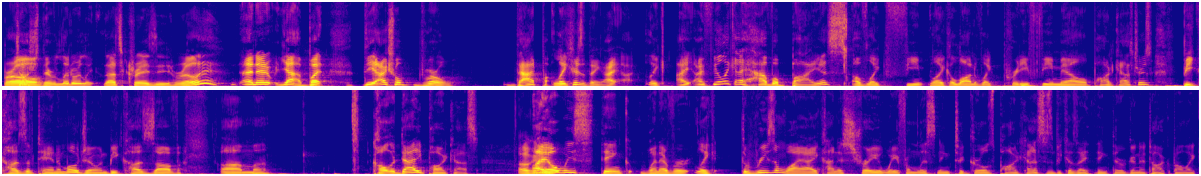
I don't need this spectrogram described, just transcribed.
bro. Josh, they're literally That's crazy. Really? and it, yeah but the actual bro that like here's the thing I, like I, I feel like I have a bias of like fem- like a lot of like pretty female podcasters because of Tana Mongeau and because of um Call Her Daddy podcast. Okay. I always think whenever like the reason why I kind of stray away from listening to girls podcasts is because I think they're going to talk about like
